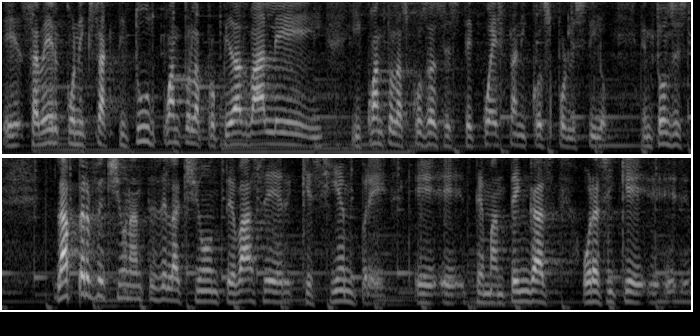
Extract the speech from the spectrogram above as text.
eh, saber con exactitud cuánto la propiedad vale y, cuánto las cosas este, cuestan y cosas por el estilo. Entonces, la perfección antes de la acción te va a hacer que siempre eh, eh, te mantengas, ahora sí que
